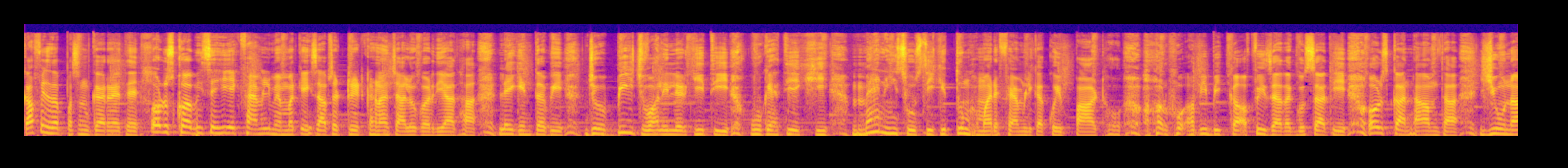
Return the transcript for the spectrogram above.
काफ़ी ज़्यादा पसंद कर रहे थे और उसको अभी से ही एक फैमिली मेंबर के हिसाब से ट्रीट करना चालू कर दिया था। लेकिन तभी जो बीच वाली लड़की थी, वो कहती है कि मैं नहीं सोचती कि तुम हमारे फैमिली का कोई पार्ट हो। और वो अभी भी काफ़ी ज़्यादा गुस्सा थी और उसका नाम था यूना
